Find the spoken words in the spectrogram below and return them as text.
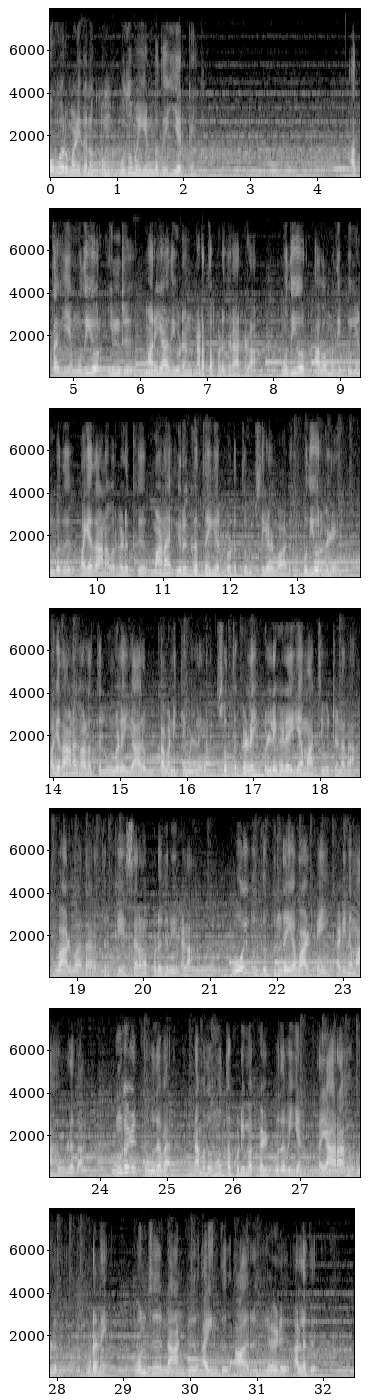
ஒவ்வொரு மனிதனுக்கும் முதுமை என்பது இயற்கை. அத்தகைய முதியோர் இன்று மரியாதையுடன் நடத்தப்படுகிறார்களா? முதியோர் அவமதிப்பு என்பது வயதானவர்களுக்கு மன இறுக்கத்தை ஏற்படுத்தும் செயல்பாடு. முதியோர்களே வயதான காலத்தில் உங்களை யாரும் கவனிக்கவில்லையா? சொத்துக்களை பிள்ளைகளே ஏமாற்றி விட்டனரா வாழ்வாதாரத்திற்கே சிரமப்படுகிறீர்களா? ஓய்வுக்கு பிந்தைய வாழ்க்கை கடினமாக உள்ளதா? உங்களுக்கு உதவ நமது மூத்த குடிமக்கள் உதவி எண் தயாராக உள்ளது. உடனே ஒன்று நான்கு ஐந்து ஆறு ஏழு அல்லது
